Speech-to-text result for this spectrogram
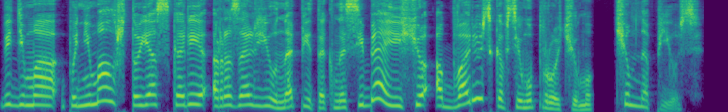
Видимо, понимал, что я скорее разолью напиток на себя и еще обварюсь ко всему прочему, чем напьюсь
